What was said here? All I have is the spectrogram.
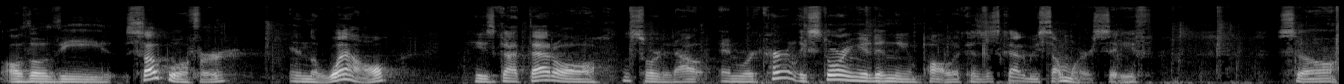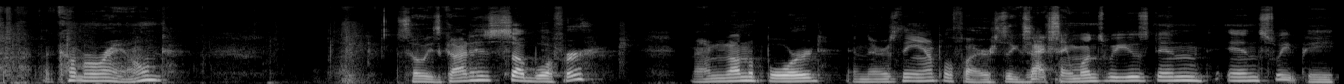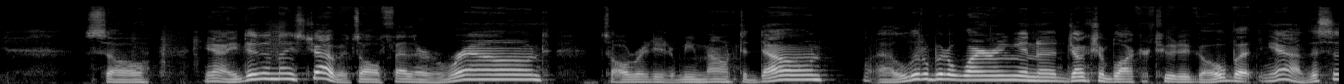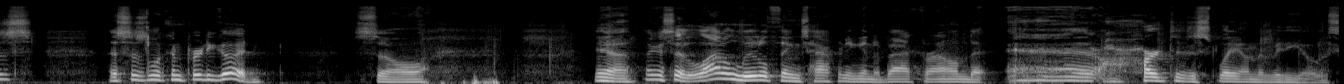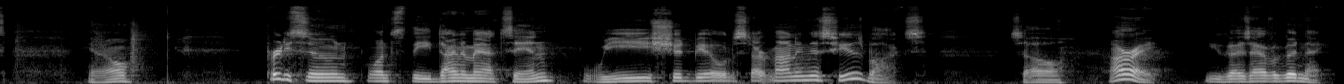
although the subwoofer in the well, he's got that all sorted out and we're currently storing it in the Impala because it's got to be somewhere safe. So if I come around, so he's got his subwoofer mounted on the board, and there's the amplifiers, the exact same ones we used in in Sweet Pea. So yeah, he did a nice job. It's all feathered around. It's all ready to be mounted down. A little bit of wiring and a junction block or two to go, but yeah, this is this is looking pretty good. So, yeah, like I said, a lot of little things happening in the background that eh, are hard to display on the videos. You know, pretty soon, once the Dynamat's in, we should be able to start mounting this fuse box. So, all right, you guys have a good night.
